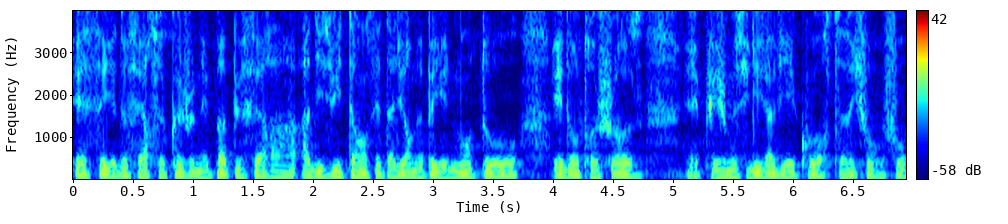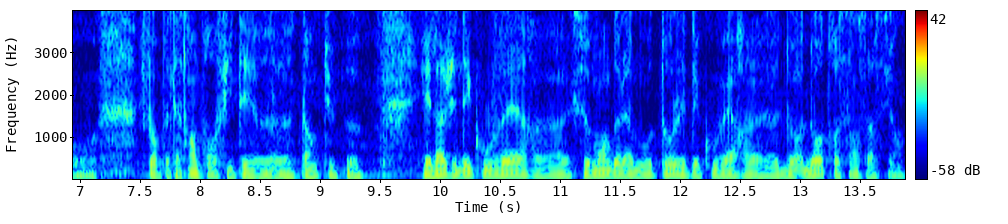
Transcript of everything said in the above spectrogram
essayer de faire ce que je n'ai pas pu faire à, 18 ans, c'est-à-dire me payer une moto et d'autres choses. Et puis je me suis dit, la vie est courte, il faut, faut, il faut peut-être en profiter euh, tant que tu peux. Et là, j'ai découvert, euh, avec ce monde de la moto, j'ai découvert euh, d'autres sensations.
